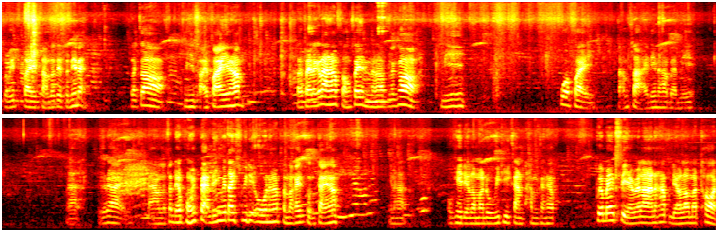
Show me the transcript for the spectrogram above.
สวิตช์ไฟสามสเต็ปตัวนี้เนะแล้วก็มีสายไฟนะครับ สายไฟอะไรก็ได้นะครับสองเส้นนะครับ แล้วก็มีขั้วไฟสามสายนี่นะครับ แบบนี้อะซื้อได้ตามแล้วก็เดี๋ยวผมให้แปะลิงก์ไว้ใต้คลิปวิดีโอนะครับสำหรับใครที่สนใจนะนี่นะฮะ โอเค เดี๋ยวเรามาดูวิธีการทำกันครับ เพื่อไม่ให้เสียเวลานะครับ เดี๋ยวเรามาถอด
